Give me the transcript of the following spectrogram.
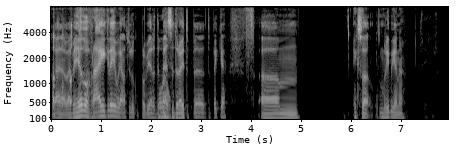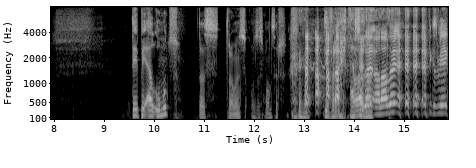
we hebben heel veel vragen gekregen. We gaan natuurlijk proberen de Oh, beste eruit te, eh, te pikken. Ehm, ik zal, ik beginnen. TPL Umut, dat is trouwens onze sponsor, die vraagt. Ze. Even weer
